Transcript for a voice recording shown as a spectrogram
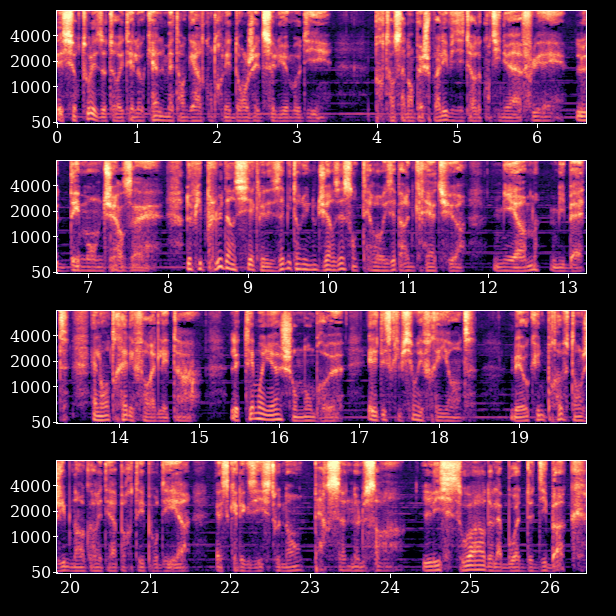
Et surtout, les autorités locales mettent en garde contre les dangers de ce lieu maudit. Pourtant, ça n'empêche pas les visiteurs de continuer à affluer. Le démon de Jersey. Depuis plus d'un siècle, les habitants du New Jersey sont terrorisés par une créature, mi-homme, mi-bête. Elle entrait les forêts de l'État. Les témoignages sont nombreux et les descriptions effrayantes. Mais aucune preuve tangible n'a encore été apportée pour dire est-ce qu'elle existe ou non, personne ne le saura. L'histoire de la boîte de Dibok.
